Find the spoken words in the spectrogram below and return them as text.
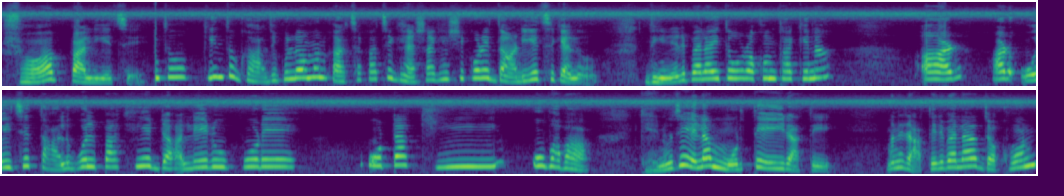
সব পালিয়েছে। কিন্তু কিন্তু গাছগুলো এমন কাছাকাছি ঘেঁষাঘেঁষি করে দাঁড়িয়েছে কেন? দিনের বেলায় তো ওরকম থাকে না। আর আর ওই যে তালগোল পাখি ডালের উপরে, ওটা কি? ও বাবা, কেন যে এলাম মরতে এই রাতে? মানে রাতের বেলা যখন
